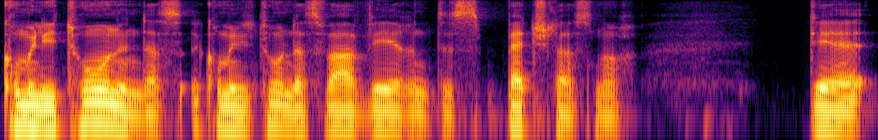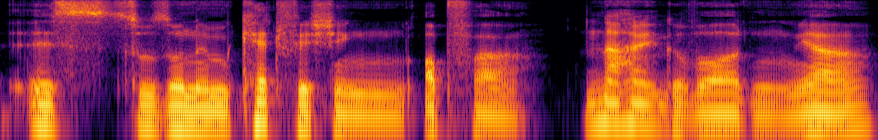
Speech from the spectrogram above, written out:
Kommilitonen, das Kommilitonen, das war während des Bachelors noch. Der ist zu so einem Catfishing-Opfer geworden, ja.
